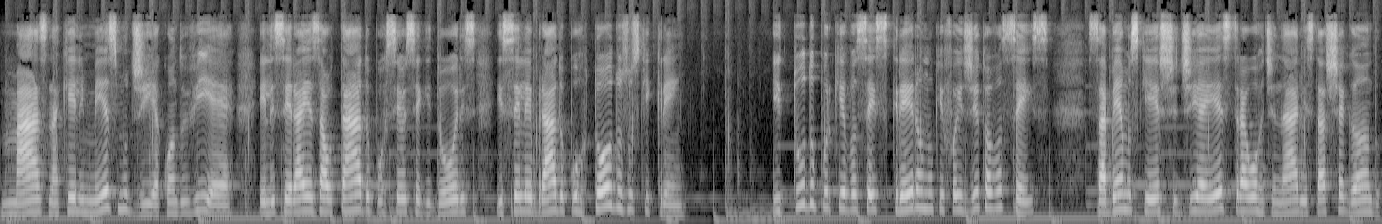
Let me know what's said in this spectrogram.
Mas naquele mesmo dia, quando vier, ele será exaltado por seus seguidores e celebrado por todos os que creem. E tudo porque vocês creram no que foi dito a vocês. Sabemos que este dia extraordinário está chegando,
